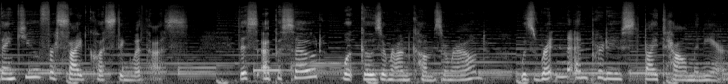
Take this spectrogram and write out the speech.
Thank you for side questing with us. This episode, What Goes Around Comes Around, was written and produced by Tal Minear.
